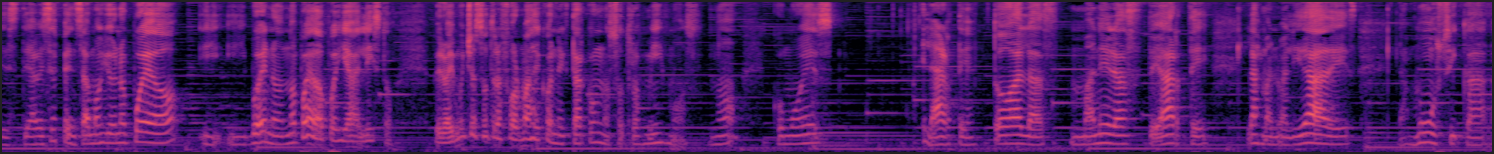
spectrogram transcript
Este, a veces pensamos yo no puedo y, bueno, no puedo, pues ya, listo. Pero hay muchas otras formas de conectar con nosotros mismos, ¿no? Como es el arte, todas las maneras de arte, las manualidades, la música,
